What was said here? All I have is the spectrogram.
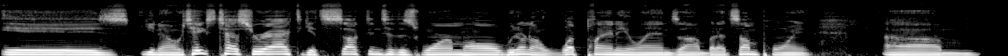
is, you know, he takes Tesseract, he gets sucked into this wormhole. We don't know what planet he lands on, but at some point, um,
